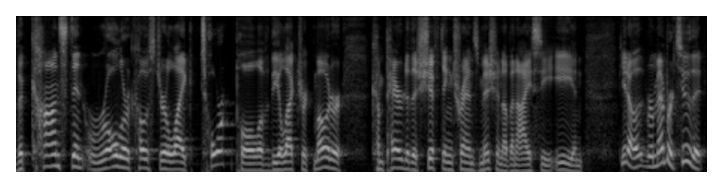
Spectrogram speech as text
the constant roller coaster like torque pull of the electric motor compared to the shifting transmission of an ICE. And, you know, remember too that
